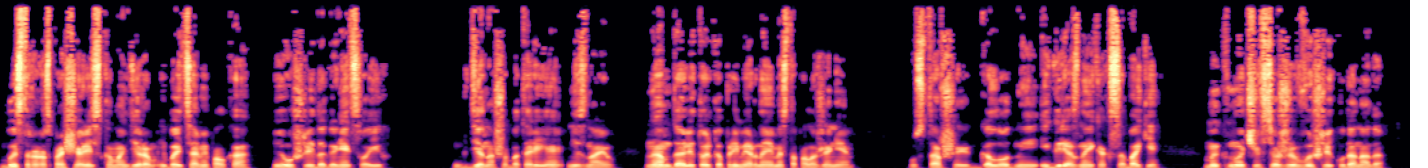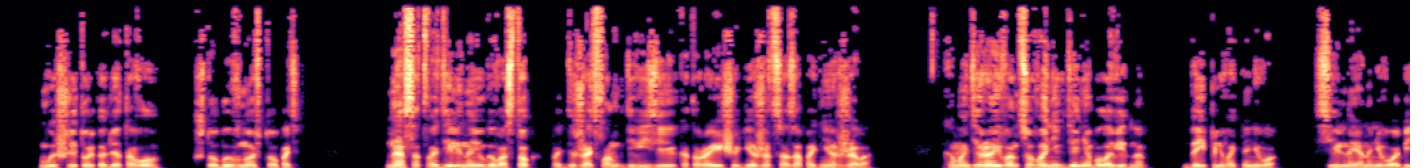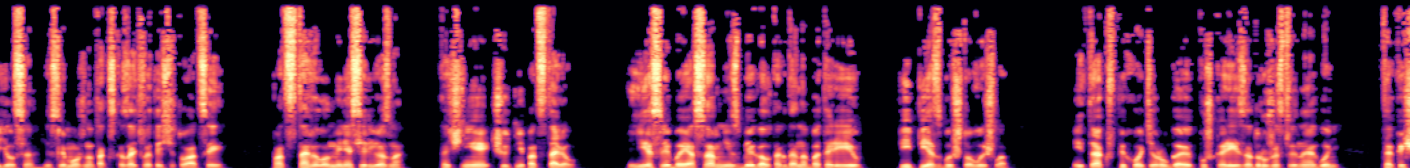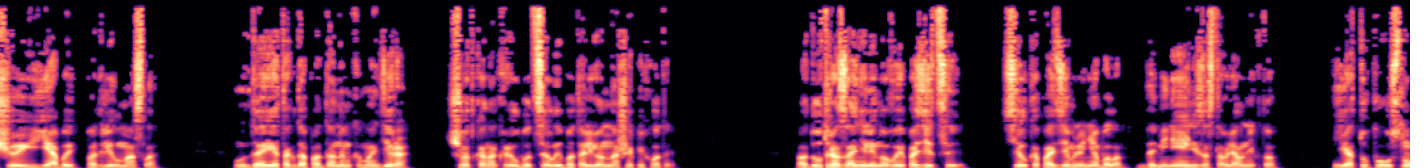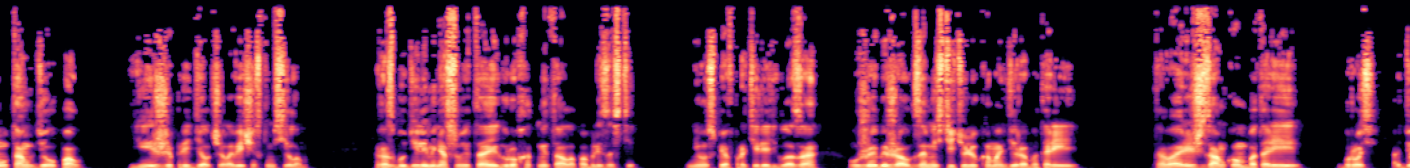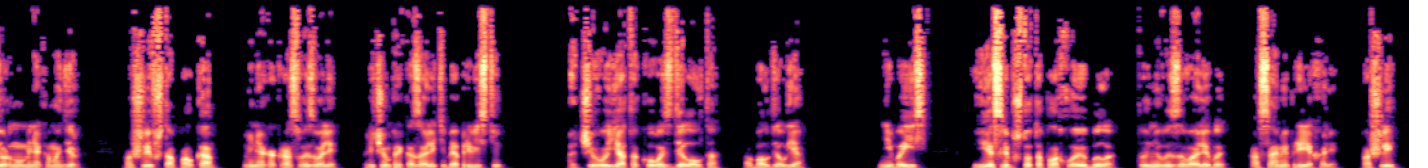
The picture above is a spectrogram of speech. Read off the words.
Быстро распрощались с командиром и бойцами полка и ушли догонять своих. Где наша батарея, не знаю. Нам дали только примерное местоположение. Уставшие, голодные и грязные, как собаки, мы к ночи все же вышли куда надо. Вышли только для того, чтобы вновь топать. Нас отводили на юго-восток, поддержать фланг дивизии, которая еще держится западнее Ржева. Командира Иванцова нигде не было видно, да и плевать на него. Сильно я на него обиделся, если можно так сказать в этой ситуации. Подставил он меня серьезно, точнее, чуть не подставил. Если бы я сам не сбегал тогда на батарею, пипец бы что вышло. И так в пехоте ругают пушкарей за дружественный огонь, так еще и я бы подлил масло. Ударь я тогда по данным командира, четко накрыл бы целый батальон нашей пехоты. Под утро заняли новые позиции. Сил копать землю не было, да меня и не заставлял никто. Я тупо уснул там, где упал. Есть же предел человеческим силам. Разбудили меня суета и грохот металла поблизости. Не успев протереть глаза, уже бежал к заместителю командира батареи. «Товарищ замком батареи!» «Брось!» — отдернул меня командир. «Пошли в штаб полка. Меня как раз вызвали. Причем приказали тебя привести «Отчего я такого сделал-то?» — обалдел я. «Не боись. Если б что-то плохое было, то не вызывали бы, а сами приехали. Пошли».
